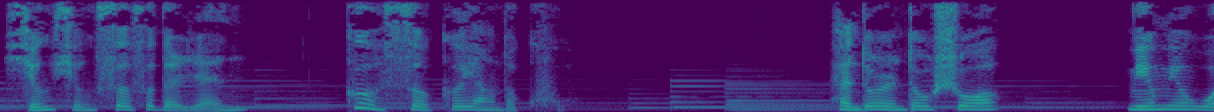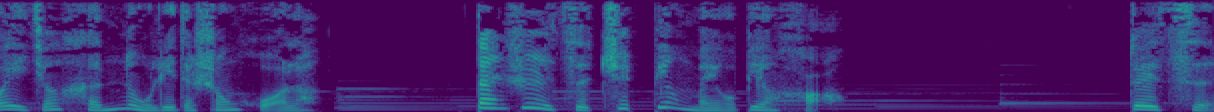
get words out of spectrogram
形形色色的人，各色各样的苦。很多人都说，明明我已经很努力的生活了，但日子却并没有变好。对此，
